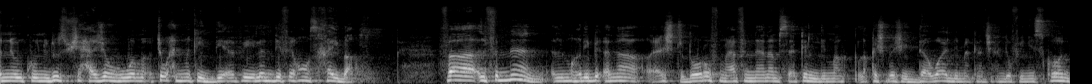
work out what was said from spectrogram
أنه يكون يدوز في شي حاجة وهو حتى واحد ما كيديها فيه l'indifférence خايبة. فالفنان المغربي أنا عشت ظروف مع فنانة مساكن اللي ما لقيش باش يداوى اللي ما كانش عنده فين يسكن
